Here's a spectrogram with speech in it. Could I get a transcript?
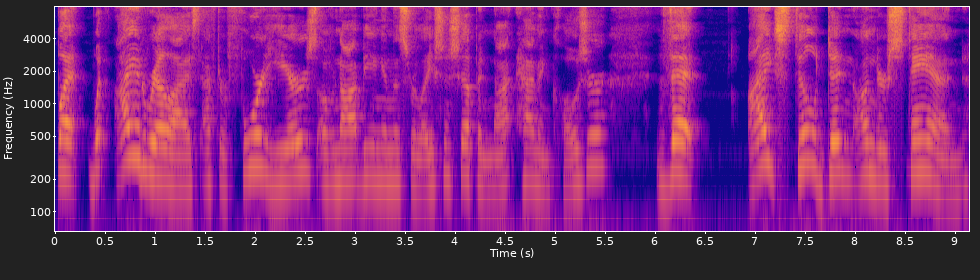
but what I had realized after four years of not being in this relationship and not having closure, that I still didn't understand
